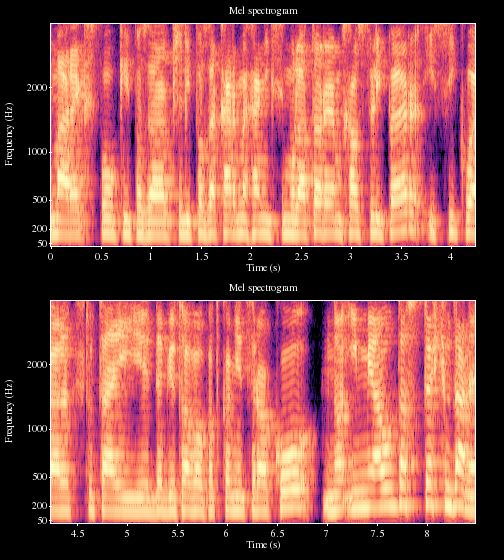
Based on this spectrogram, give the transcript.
marek spółki, poza, czyli poza Car Mechanic Simulatorem House Flipper i sequel tutaj debiutował pod koniec roku. No i miał dość, dość udany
